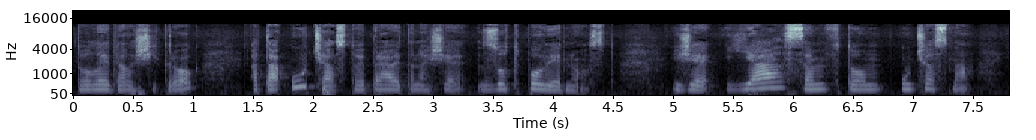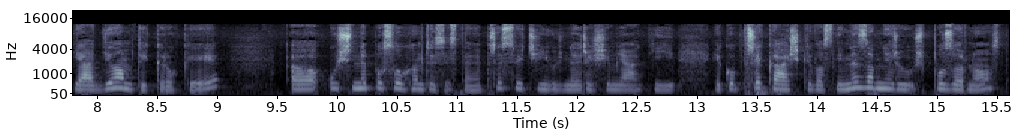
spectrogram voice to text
tohle je další krok a ta účast, to je právě ta naše zodpovědnost, že já jsem v tom účastná, já dělám ty kroky, uh, už neposlouchám ty systémy přesvědčení, už neřeším nějaký jako překážky, vlastně nezaměřuju už pozornost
